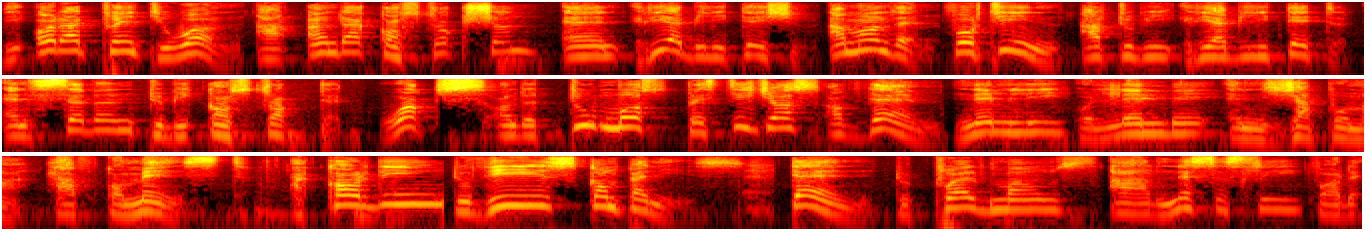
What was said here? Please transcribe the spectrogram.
The other 21 are under construction and rehabilitation. Among them, 14 are to be rehabilitated and 7 to be constructed. Works on the two most prestigious of them, namely Olembe and Japoma, have commenced. According to these companies, 10 to 12 months are necessary for the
